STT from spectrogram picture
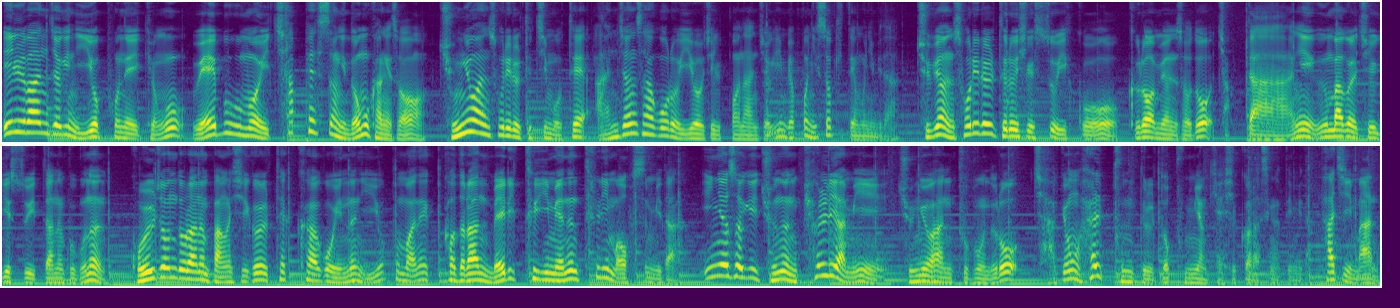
일반적인 이어폰의 경우 외부 음어의 차폐성이 너무 강해서 중요한 소리를 듣지 못해 안전사고로 이어질 뻔한 적이 몇 번 있었기 때문입니다. 주변 소리를 들으실 수 있고 그러면서도 적당히 음악을 즐길 수 있다는 부분은 골전도라는 방식을 택하고 있는 이어폰만의 커다란 메리트임에는 틀림없습니다. 이 녀석이 주는 편리함이 중요한 부분으로 작용할 분들도 분명 계실 거라 생각됩니다. 하지만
